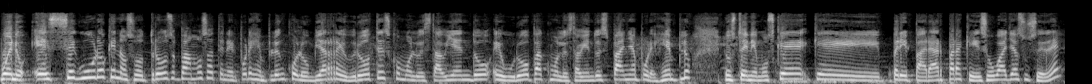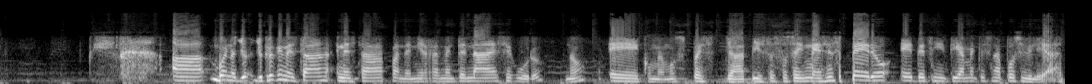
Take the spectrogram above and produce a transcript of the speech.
Bueno, ¿es seguro que nosotros vamos a tener, por ejemplo, en Colombia rebrotes como lo está viendo Europa, como lo está viendo España, por ejemplo? ¿Nos tenemos que, que preparar para que eso vaya a suceder? Ah, bueno, yo, creo que en esta en esta pandemia realmente nada es seguro, ¿no? Eh, como hemos pues ya visto estos seis meses, pero eh, definitivamente es una posibilidad.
